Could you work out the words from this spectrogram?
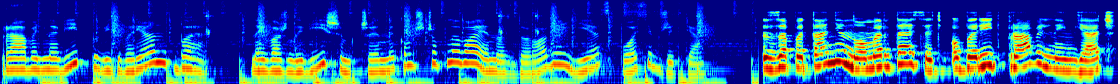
Правильна відповідь варіант Б. Найважливішим чинником, що впливає на здоров'я, є спосіб життя. Запитання номер 10. Оберіть правильний м'яч,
